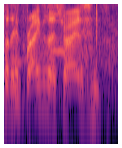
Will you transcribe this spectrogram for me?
Well, they practice the tridents.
